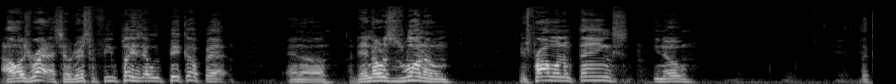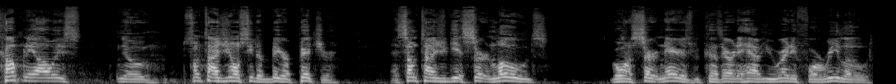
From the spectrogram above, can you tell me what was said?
I was right. I said there's a few places that we pick up at, and uh, I didn't know this was one of them. It's probably one of them things, you know. The company always, you know, sometimes you don't see the bigger picture, and sometimes you get certain loads going to certain areas because they already have you ready for a reload.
